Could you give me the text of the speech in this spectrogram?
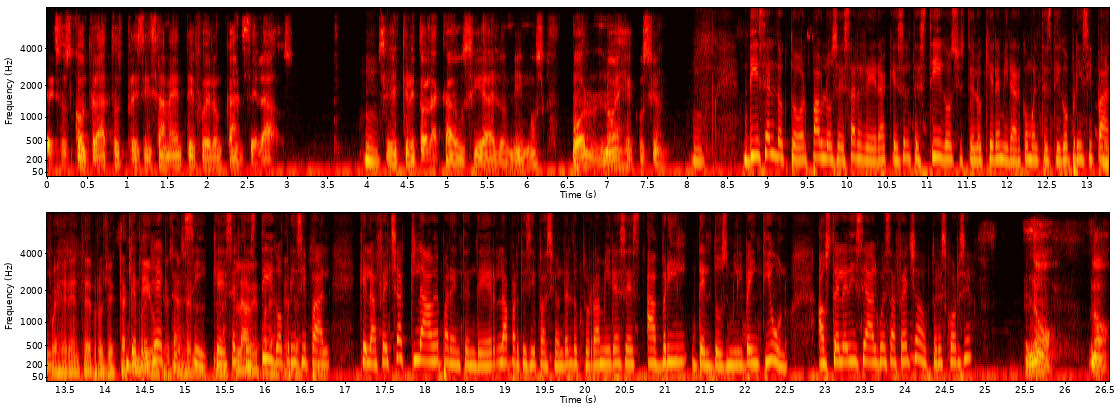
esos contratos precisamente fueron cancelados. Mm. Se decretó la caducidad de los mismos por no ejecución. Mm. Dice el doctor Pablo César Herrera, que es el testigo, si usted lo quiere mirar como el testigo Que principal. fue gerente de Proyecta de que este es sí, que es el testigo entender, principal, que la fecha clave para entender la participación del doctor Ramírez es abril del 2021. ¿A usted le dice algo esa fecha, doctor Escorcia? No, no,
